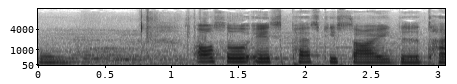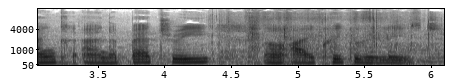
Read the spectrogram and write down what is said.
Mm. Also, its pesticide tank and battery uh, are quick released.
